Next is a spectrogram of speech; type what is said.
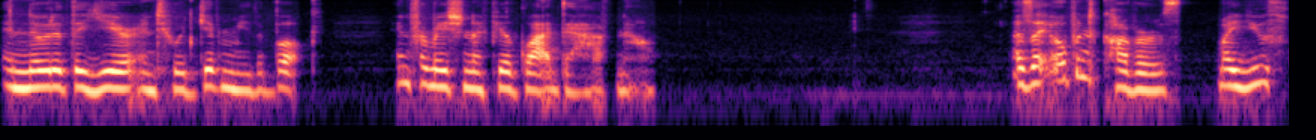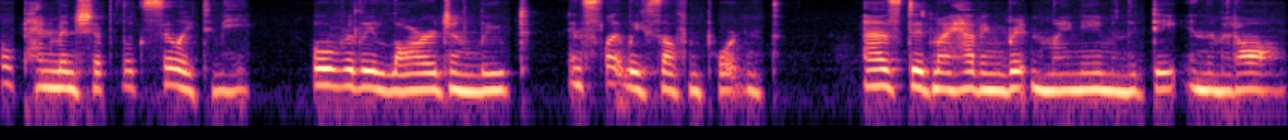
and noted the year and who had given me the book, information I feel glad to have now. As I opened covers, my youthful penmanship looked silly to me, overly large and looped, and slightly self important, as did my having written my name and the date in them at all.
